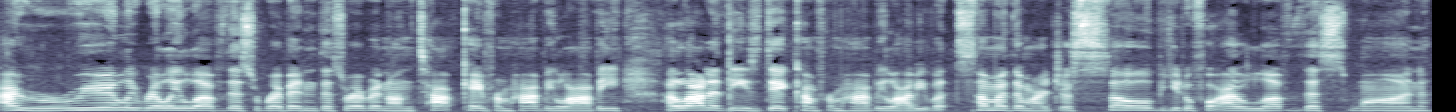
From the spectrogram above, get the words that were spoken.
I really, really love this ribbon. This ribbon on top came from Hobby Lobby. A lot of these did come from Hobby Lobby, but some of them are just so beautiful. I love this one.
